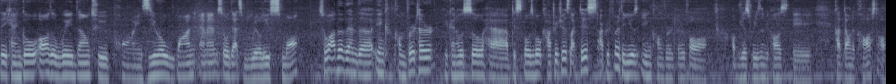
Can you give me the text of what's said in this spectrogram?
They can go all the way down to 0.01 mm so that's really small so other than the ink converter you can also have disposable cartridges like this I prefer to use ink converter for obvious reason because they cut down the cost of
